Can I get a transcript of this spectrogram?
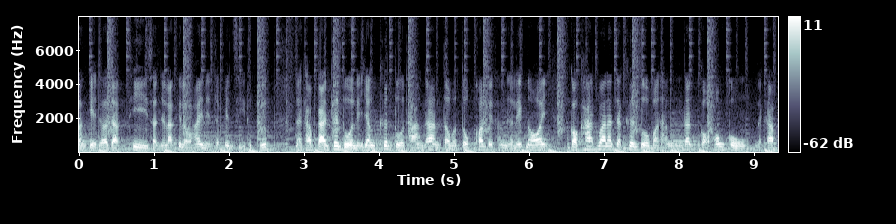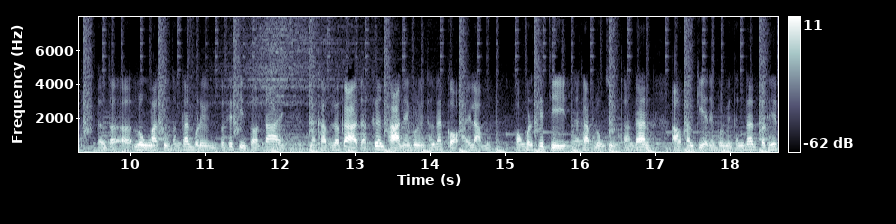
สังเกตว่าจากที่สัญลักษณ์ที่เราให้เนี่ยจะเป็นสีทึบๆนะครับการเคลื่อนตัวเนี่ยยังเคลื่อนตัวทางด้านตะวันตกค่อนไปทางเหนือเล็กน้อย ก็คาดว่าน่าจะเคลื่อนตัวมาทางด้านเกาะฮ่องกงนะครับแล้วลงมาสู่ทางด้านบริเวณประเทศจีนตอนใต้นะครับแล้วก็อาจจะเคลื่อนผ่านในบริเวณทางด้านเกาะไหหลำ ของประเทศจีนนะครับลงสู่ทางด้านอ่าวตังเกียในบริเวณทางด้านประเทศ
